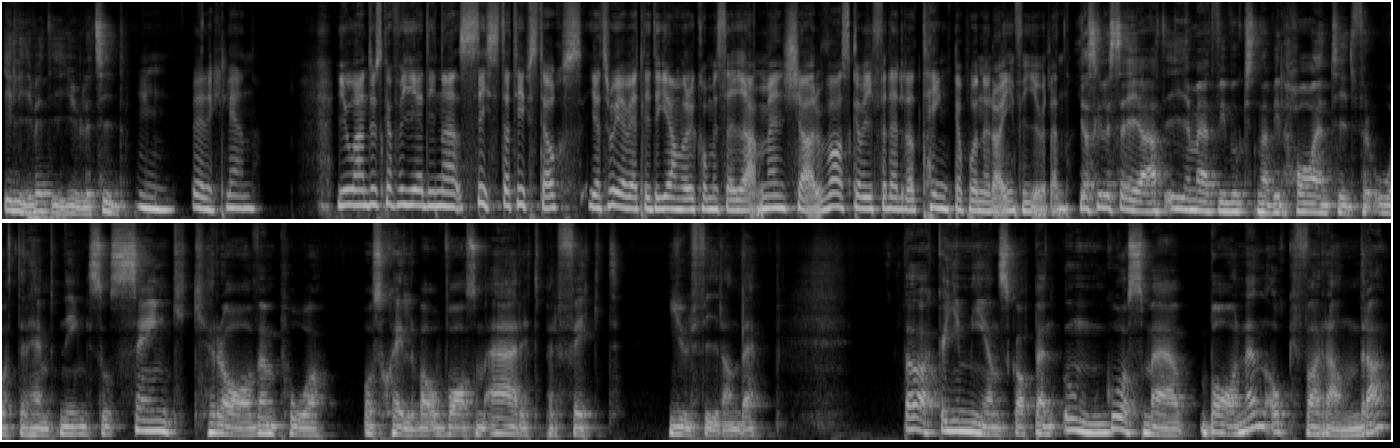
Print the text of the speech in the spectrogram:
i livet i juletid. Mm, verkligen. Johan, du ska få ge dina sista tips till oss. Jag tror jag vet lite grann vad du kommer säga, men kör. Vad ska vi föräldrar tänka på nu då inför julen? Jag skulle säga att i och med att vi vuxna vill ha en tid för återhämtning så sänk kraven på oss själva och vad som är ett perfekt julfirande. Öka gemenskapen, umgås med barnen och varandra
